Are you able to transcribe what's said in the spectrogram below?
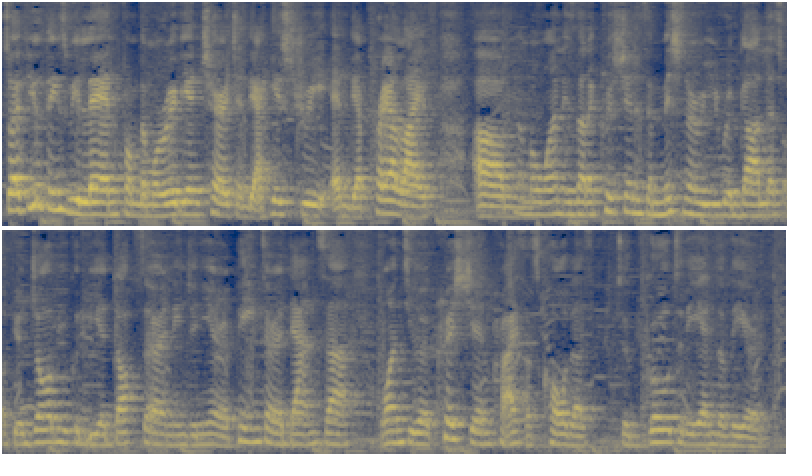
So, a few things we learned from the Moravian church and their history and their prayer life. Um, number one is that a Christian is a missionary regardless of your job. You could be a doctor, an engineer, a painter, a dancer. Once you're a Christian, Christ has called us to go to the ends of the earth.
